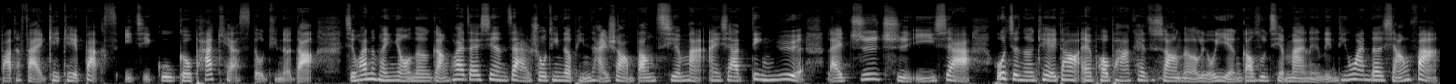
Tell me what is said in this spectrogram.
Spotify、KKBox 以及 Google Podcast 都听得到。喜欢的朋友呢，赶快在现在收听的平台上帮千嫚按下订阅来支持一下，或者呢，可以到 Apple Podcast 上呢留言告诉千嫚你聆听完的想法。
